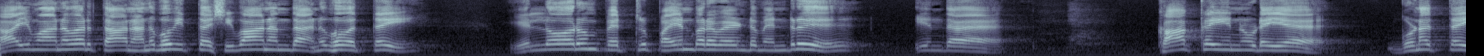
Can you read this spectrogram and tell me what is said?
தாய்மானவர் தான் அனுபவித்த சிவானந்த அனுபவத்தை எல்லோரும் பெற்று பயன்பெற வேண்டும் என்று இந்த காக்கையினுடைய குணத்தை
